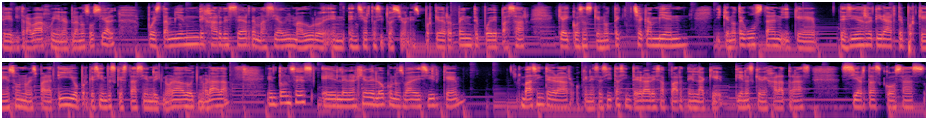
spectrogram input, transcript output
del trabajo y en el plano social, pues también dejar de ser demasiado inmaduro en, en ciertas situaciones, porque de repente puede pasar que hay cosas que no te checan bien y que no te gustan y que decides retirarte porque eso no es para ti o porque sientes que estás siendo ignorado o ignorada, entonces eh, la energía del loco nos va a decir que vas a integrar o que necesitas integrar esa parte en la que tienes que dejar atrás ciertas cosas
